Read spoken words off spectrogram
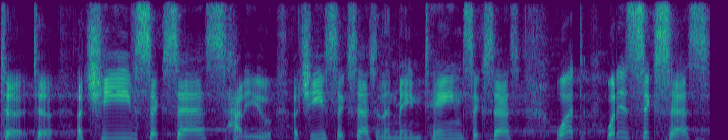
to, to achieve success? How do you achieve success and then maintain success? What, what is success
